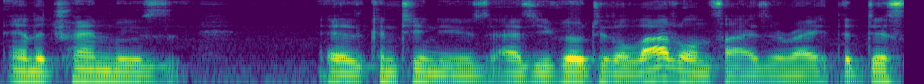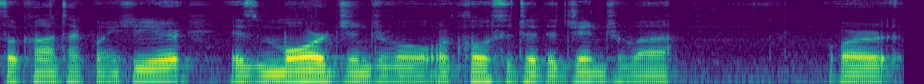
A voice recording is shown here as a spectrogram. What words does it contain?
And the trend moves it uh, continues as you go to the lateral incisor, right? The distal contact point here is more gingival or closer to the gingiva or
